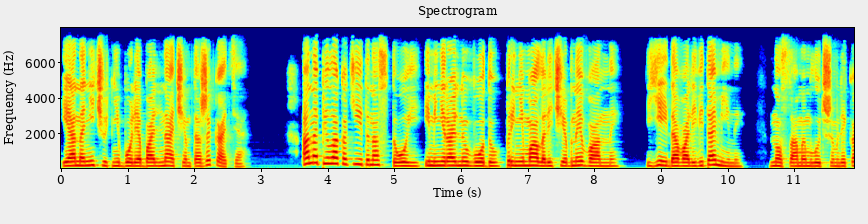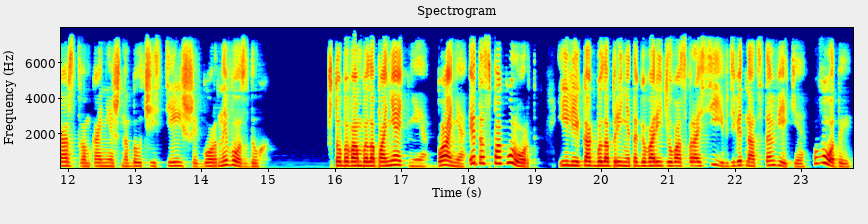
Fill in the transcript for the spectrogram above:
и она ничуть не более больна, чем та же Катя. Она пила какие-то настои и минеральную воду, принимала лечебные ванны. Ей давали витамины, но самым лучшим лекарством, конечно, был чистейший горный воздух. Чтобы вам было понятнее, баня – это спа-курорт, или, как было принято говорить у вас в России в XIX веке, воды,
